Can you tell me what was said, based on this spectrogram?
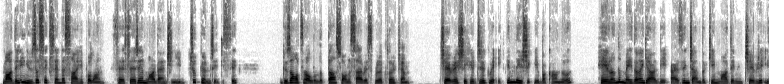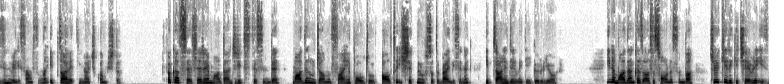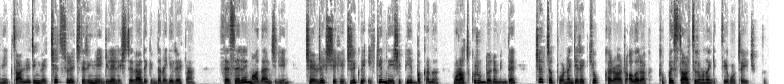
Madenin %80'ine sahip olan SSR Madenciliğin Türk yöneticisi gözaltına alındıktan sonra serbest bırakılırken Çevre Şehircilik ve İklim Değişikliği Bakanlığı heyelanın meydana geldiği Erzincan'daki madenin çevre izin ve lisansını iptal ettiğini açıklamıştı. Fakat SSR Madencilik sitesinde maden ocağının sahip olduğu 6 işletme ruhsatı belgesinin iptal edilmediği görülüyor. Yine maden kazası sonrasında Türkiye'deki çevre izni iptalleri ve çet süreçleriyle ilgili eleştiriler de gündeme gelirken, SSR Madenciliğin Çevre, Şehircilik ve İklim Değişikliği Bakanı Murat Kurum döneminde ÇED raporuna gerek yok kararı alarak kapasite artırımına gittiği ortaya çıktı.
